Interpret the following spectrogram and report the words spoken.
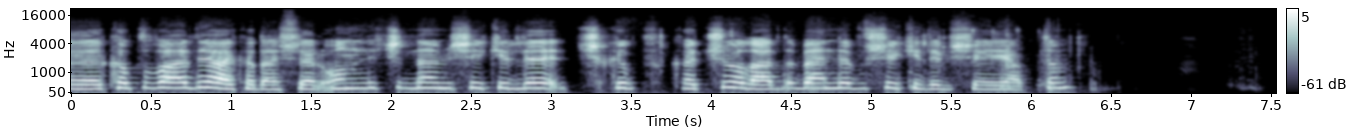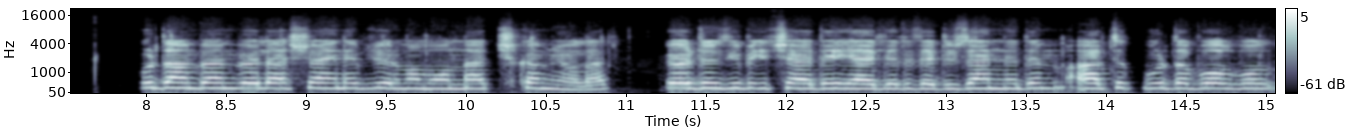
e, kapı vardı ya arkadaşlar. Onun içinden bir şekilde çıkıp kaçıyorlardı. Ben de bu şekilde bir şey yaptım. Buradan ben böyle aşağı inebiliyorum ama onlar çıkamıyorlar. Gördüğünüz gibi içeride yerleri de düzenledim. Artık burada bol bol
